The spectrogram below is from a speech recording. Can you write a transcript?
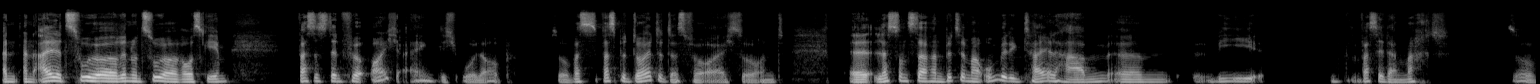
an, an alle Zuhörerinnen und Zuhörer rausgeben. Was ist denn für euch eigentlich Urlaub? So, was, was bedeutet das für euch so? Und äh, lasst uns daran bitte mal unbedingt teilhaben, ähm, wie, was ihr da macht. So,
